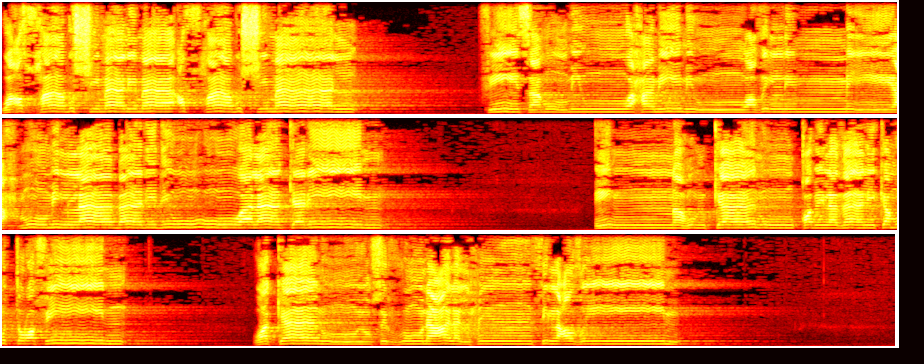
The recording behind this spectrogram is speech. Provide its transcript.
وأصحاب الشمال ما أصحاب الشمال في سموم وحميم وظل من يحموم لا بارد ولا كريم إنهم كانوا قبل ذلك مترفين وكانوا يصرون على الحنث العظيم.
